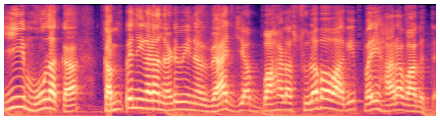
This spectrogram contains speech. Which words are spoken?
ಈ ಮೂಲಕ ಕಂಪನಿಗಳ ನಡುವಿನ ವ್ಯಾಜ್ಯ ಬಹಳ ಸುಲಭವಾಗಿ ಪರಿಹಾರವಾಗುತ್ತೆ.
